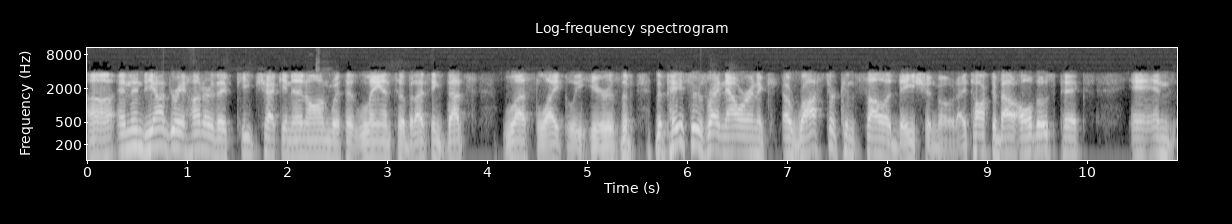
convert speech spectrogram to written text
Uh, and then DeAndre Hunter, they keep checking in on with Atlanta, but I think that's less likely here. Is the the Pacers right now are in a, a roster consolidation mode. I talked about all those picks and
